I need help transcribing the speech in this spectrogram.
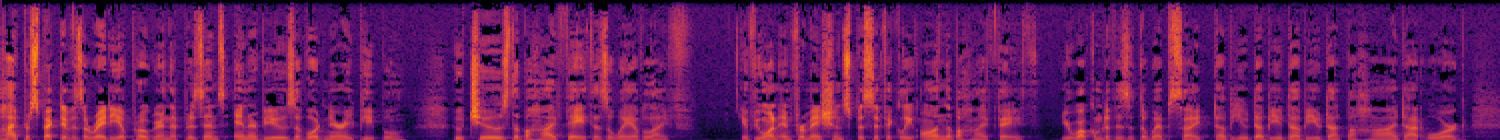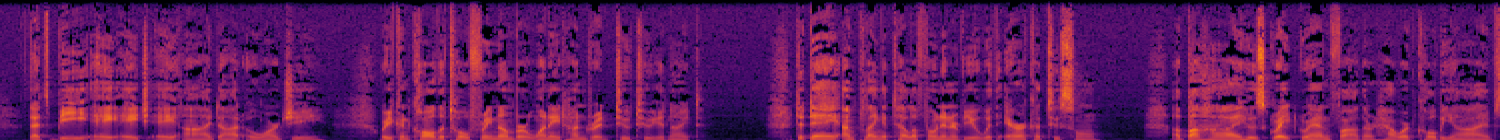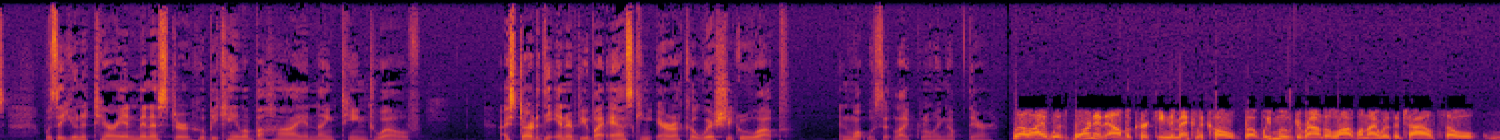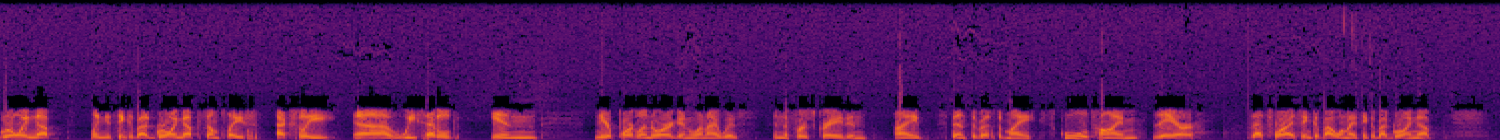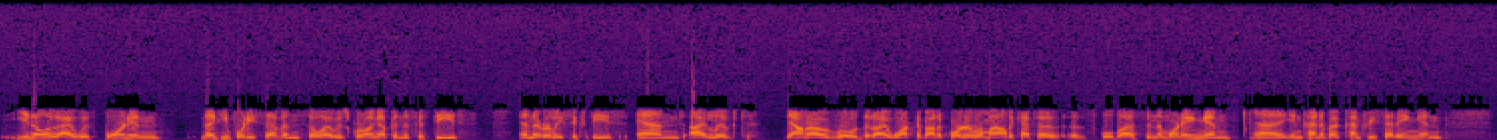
Baha'i Perspective is a radio program that presents interviews of ordinary people who choose the Baha'i faith as a way of life. If you want information specifically on the Baha'i faith, you're welcome to visit the website www.baha'i.org. That's B A H A I dot O R G. Or you can call the toll free number 1 800 22 Unite. Today I'm playing a telephone interview with Erica Toussaint a Baha'i whose great grandfather, Howard Colby Ives, was a Unitarian minister who became a Baha'i in 1912. I started the interview by asking Erica where she grew up and what was it like growing up there. Well, I was born in Albuquerque, New Mexico, but we moved around a lot when I was a child. So growing up, when you think about growing up someplace, actually, uh, we settled in near Portland, Oregon when I was in the first grade, and I spent the rest of my school time there. That's where I think about when I think about growing up. You know, I was born in 1947, so I was growing up in the 50s and the early 60s, and I lived down a road that I walked about a quarter of a mile to catch a, a school bus in the morning and uh, in kind of a country setting and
